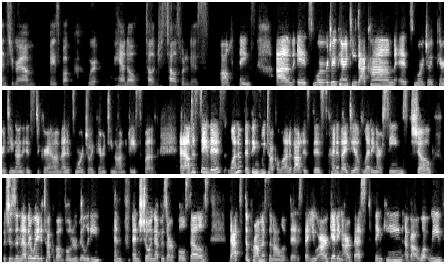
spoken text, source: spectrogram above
Instagram, Facebook, where handle. Tell it. Just tell us what it is all things. Um, it's morejoyparenting.com, it's morejoyparenting on Instagram, and it's morejoyparenting on Facebook. And I'll just say this one of the things we talk a lot about is this kind of idea of letting our seams show, which is another way to talk about vulnerability. And, and showing up as our full selves that's the promise in all of this that you are getting our best thinking about what we've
